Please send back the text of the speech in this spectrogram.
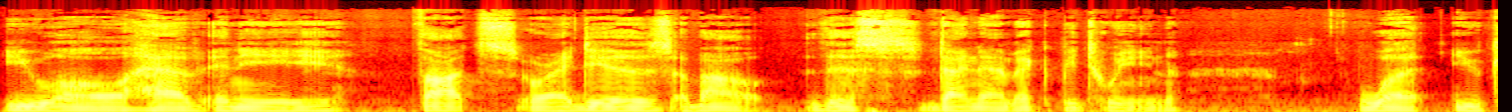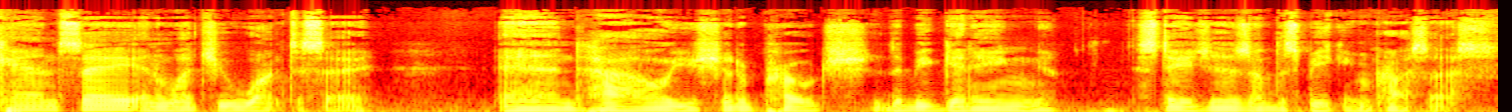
you all have any thoughts or ideas about this dynamic between what you can say and what you want to say, and how you should approach the beginning stages of the speaking process.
